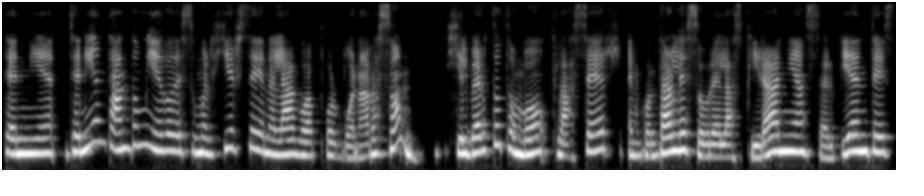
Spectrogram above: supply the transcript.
tenían tanto miedo de sumergirse en el agua por buena razón. Gilberto tomó placer en contarles sobre las pirañas, serpientes,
